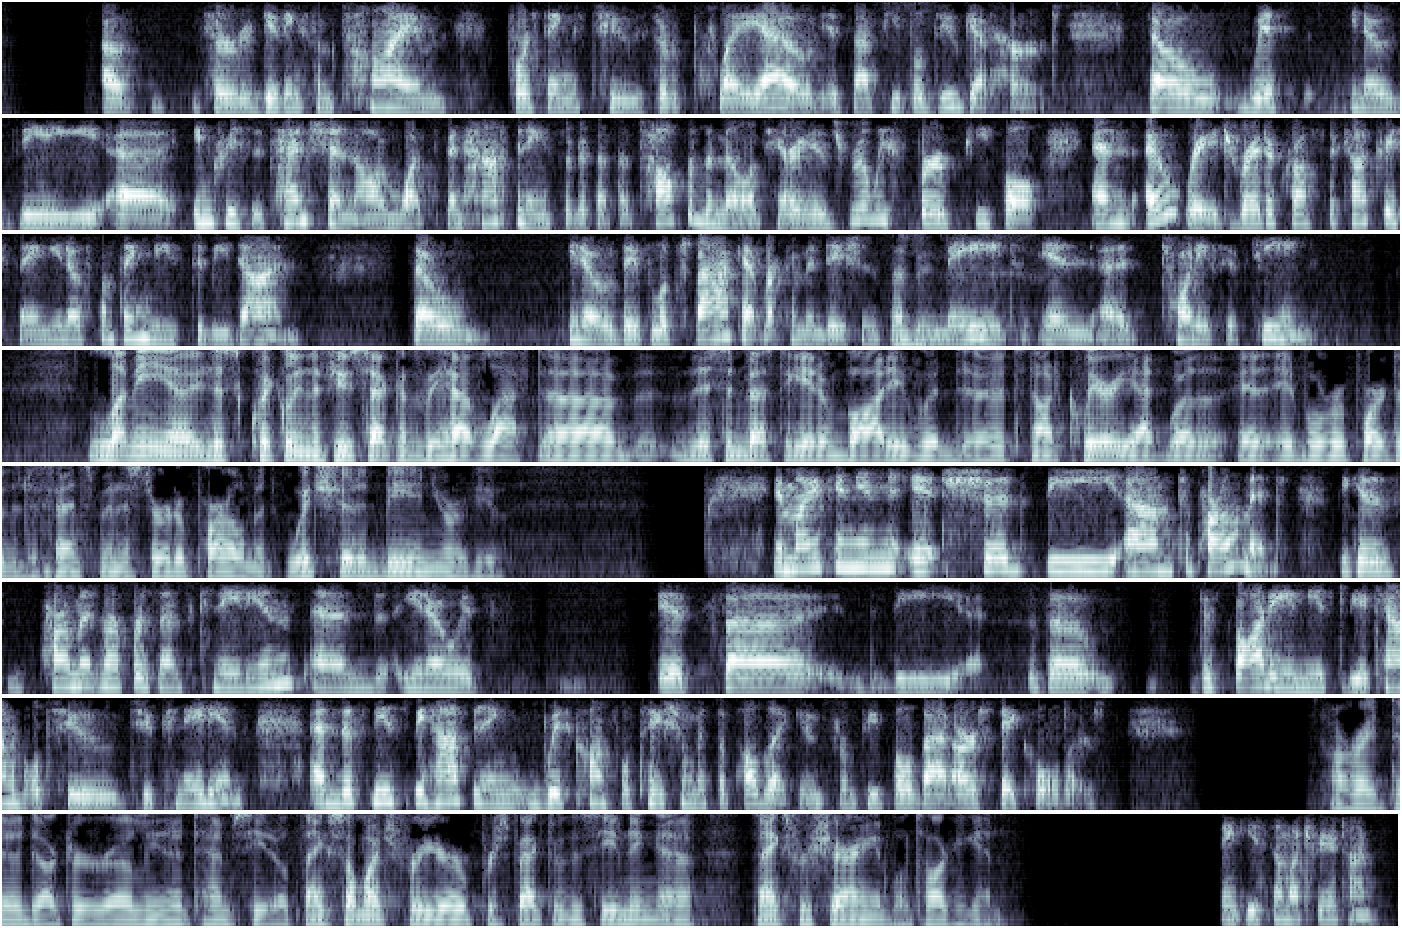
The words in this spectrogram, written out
of sort of giving some time for things to sort of play out is that people do get hurt. So with you know the uh, increased attention on what's been happening sort of at the top of the military has really spurred people and outrage right across the country saying you know something needs to be done. So you know they've looked back at recommendations that have been mm. made in uh, 2015. Let me uh, just quickly, in the few seconds we have left, uh, this investigative body would, uh, it's not clear yet whether it, will report to the defense minister or to parliament. Which should it be in your view? In my opinion, it should be um, to Parliament because Parliament represents Canadians, and you know it's it's uh, the the this body needs to be accountable to to Canadians, and this needs to be happening with consultation with the public and from people that are stakeholders. All right, uh, Dr. Uh, Lena Tamsito, thanks so much for your perspective this evening. Uh, thanks for sharing it. We'll talk again. Thank you so much for your time.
